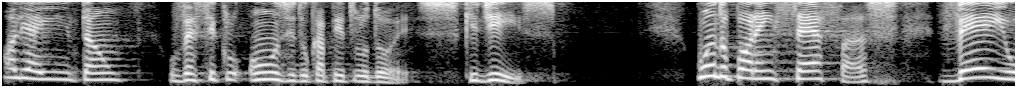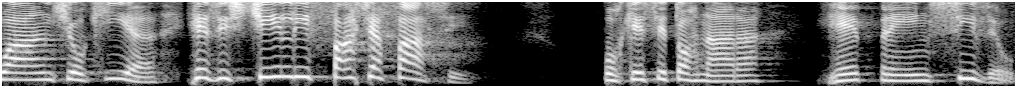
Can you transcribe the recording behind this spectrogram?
Olha aí então o versículo 11 do capítulo 2, que diz: Quando, porém, Cefas veio a Antioquia, resisti-lhe face a face, porque se tornara repreensível.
